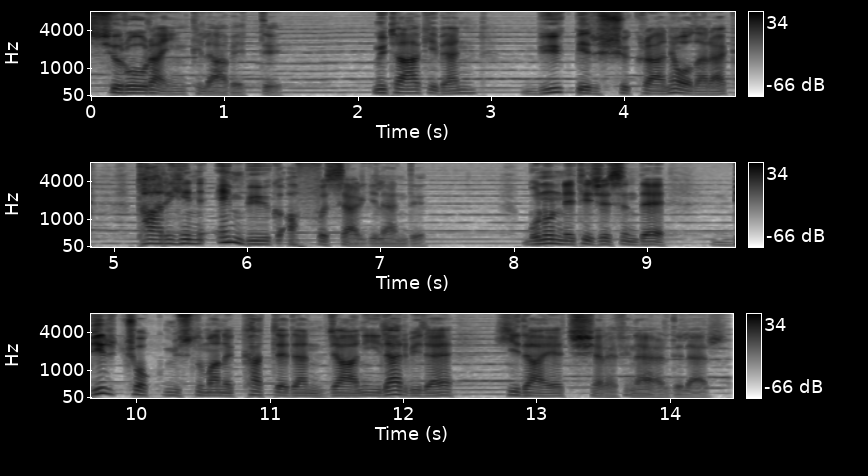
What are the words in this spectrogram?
sürura inkılap etti. Mütakiben büyük bir şükrane olarak tarihin en büyük affı sergilendi. Bunun neticesinde birçok Müslümanı katleden caniler bile hidayet şerefine erdiler.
